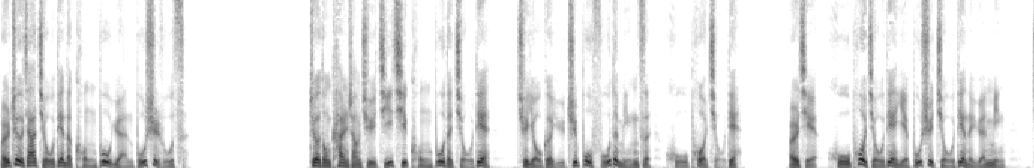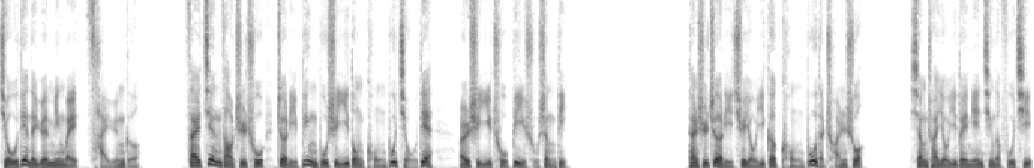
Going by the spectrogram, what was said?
而这家酒店的恐怖远不是如此。这栋看上去极其恐怖的酒店，却有个与之不符的名字——琥珀酒店。而且，琥珀酒店也不是酒店的原名，酒店的原名为彩云阁。在建造之初，这里并不是一栋恐怖酒店，而是一处避暑胜地。但是这里却有一个恐怖的传说。相传有一对年轻的夫妻，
